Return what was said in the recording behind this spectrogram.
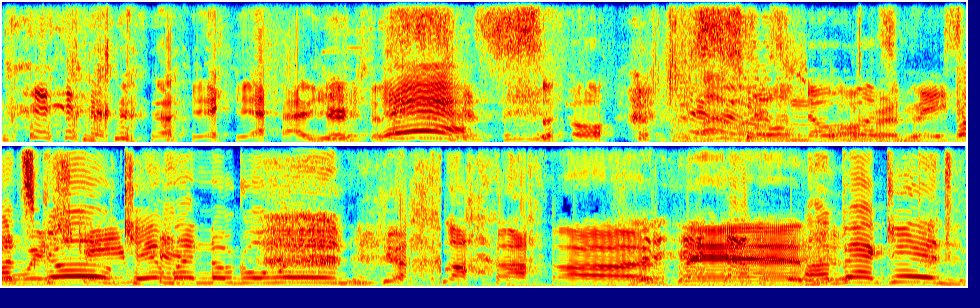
yeah, you're just Yeah! so, This so is Nova's far. make a Let's wish go! game. Can't let Nogla win! God, man. I'm back in!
